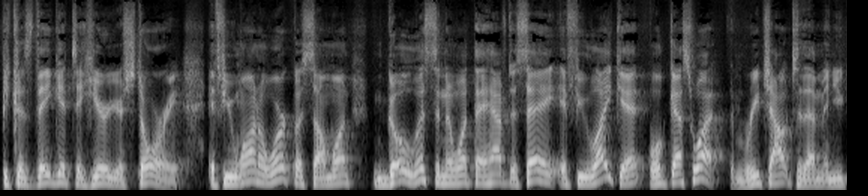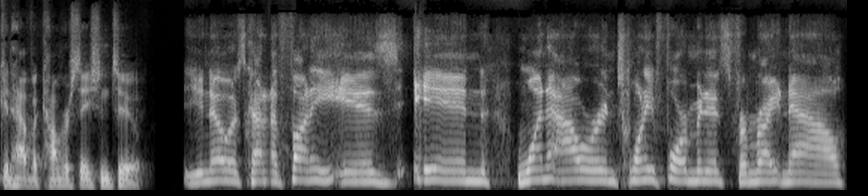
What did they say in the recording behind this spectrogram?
because they get to hear your story. If you want to work with someone, go listen to what they have to say. If you like it, well, guess what? Reach out to them and you can have a conversation too. You know what's kind of funny is in one hour and 24 minutes from right now,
